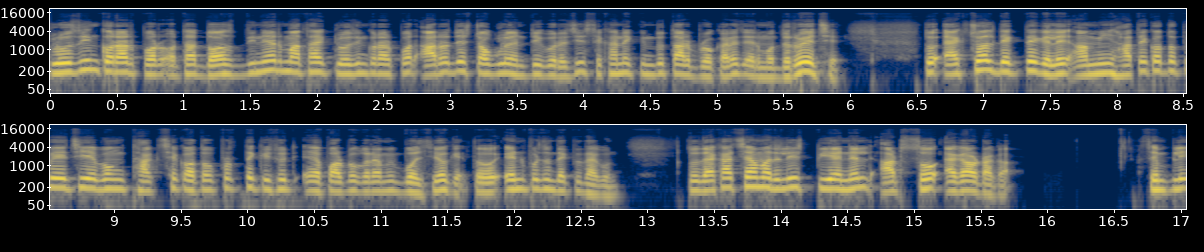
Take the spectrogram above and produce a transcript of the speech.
ক্লোজিং করার পর অর্থাৎ ১০ দিনের মাথায় ক্লোজিং করার পর আরও যে স্টকগুলো এন্ট্রি করেছি, সেখানে কিন্তু তার ব্রোকারেজ এর মধ্যে রয়েছে। তো অ্যাকচুয়াল দেখতে গেলে আমি হাতে কত পেয়েছি এবং থাকছে কত প্রত্যেক কিছু পরপর করে আমি বলছি। ওকে? তো এন্ড পর্যন্ত দেখতে থাকুন। তো দেখাচ্ছে আমার রিলিজড পিএনএল ৳৮১১ সিম্পলি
